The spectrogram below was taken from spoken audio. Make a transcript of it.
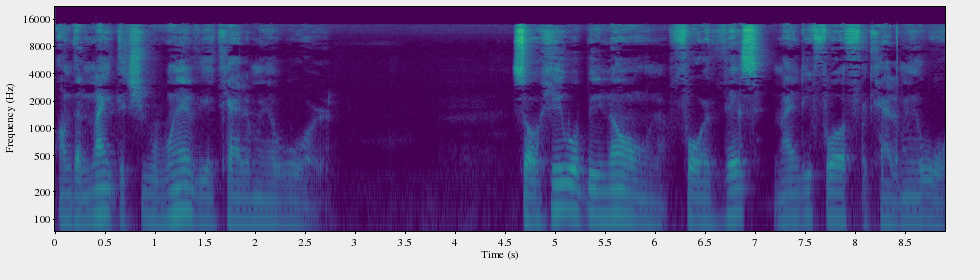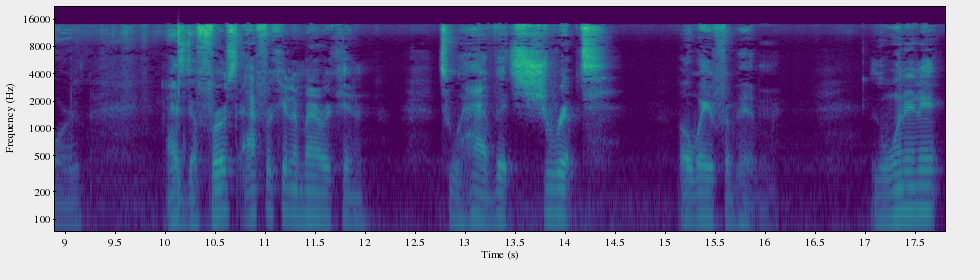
on the night that you win the Academy Award. So he will be known for this 94th Academy Award as the first African American to have it stripped away from him. Winning it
